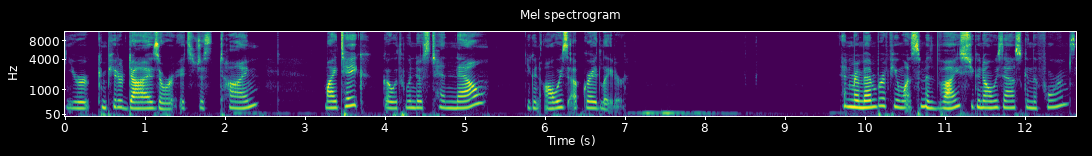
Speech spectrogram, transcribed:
your computer dies or it's just time, my take, go with Windows 10 now. You can always upgrade later. And remember, if you want some advice, you can always ask in the forums.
